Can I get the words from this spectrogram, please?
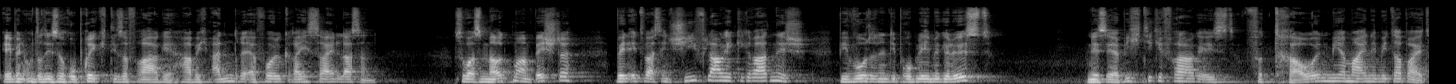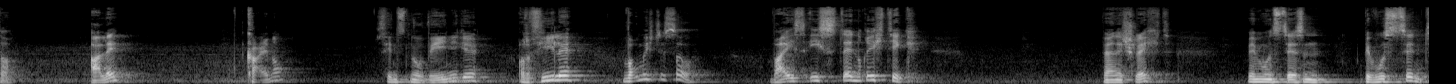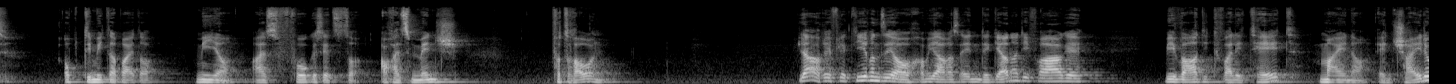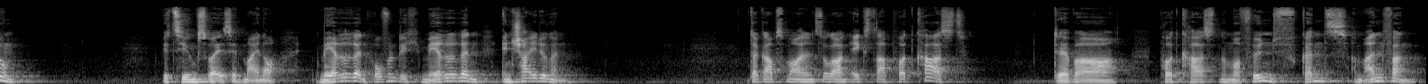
Eben unter dieser Rubrik, dieser Frage, habe ich andere erfolgreich sein lassen? Sowas merkt man am besten, wenn etwas in Schieflage geraten ist. Wie wurden denn die Probleme gelöst? Eine sehr wichtige Frage ist, vertrauen mir meine Mitarbeiter? Alle? Keiner? Sind es nur wenige oder viele? Warum ist es so? Weiß ist denn richtig? Wäre nicht schlecht, wenn wir uns dessen bewusst sind ob die Mitarbeiter mir als Vorgesetzter, auch als Mensch vertrauen. Ja, reflektieren Sie auch am Jahresende gerne die Frage, wie war die Qualität meiner Entscheidung? Beziehungsweise meiner mehreren, hoffentlich mehreren Entscheidungen. Da gab es mal sogar einen extra Podcast. Der war Podcast Nummer 5, ganz am Anfang.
